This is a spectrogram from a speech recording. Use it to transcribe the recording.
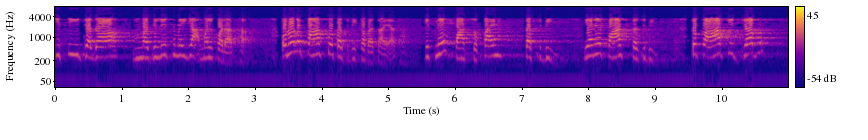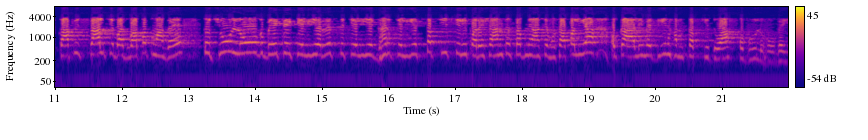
किसी जगह मजलिस में यह अमल पड़ा था। उन्होंने पाँच सौ तस्बी का बताया था। कितने? पाँच सौ का तस्बी यानी पाँच तस्बी तो कहा कि जब काफ़ी साल के बाद वापस वहाँ गए तो जो लोग बेटे के लिए, रिस्क के लिए, घर के लिए, सब चीज़ के लिए परेशान थे सबने आके मुसाफा लिया और काली में दीन, हम सब की दुआ कबूल हो गई।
